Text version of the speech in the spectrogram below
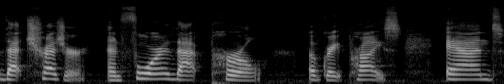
that treasure and for that pearl of great price. And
